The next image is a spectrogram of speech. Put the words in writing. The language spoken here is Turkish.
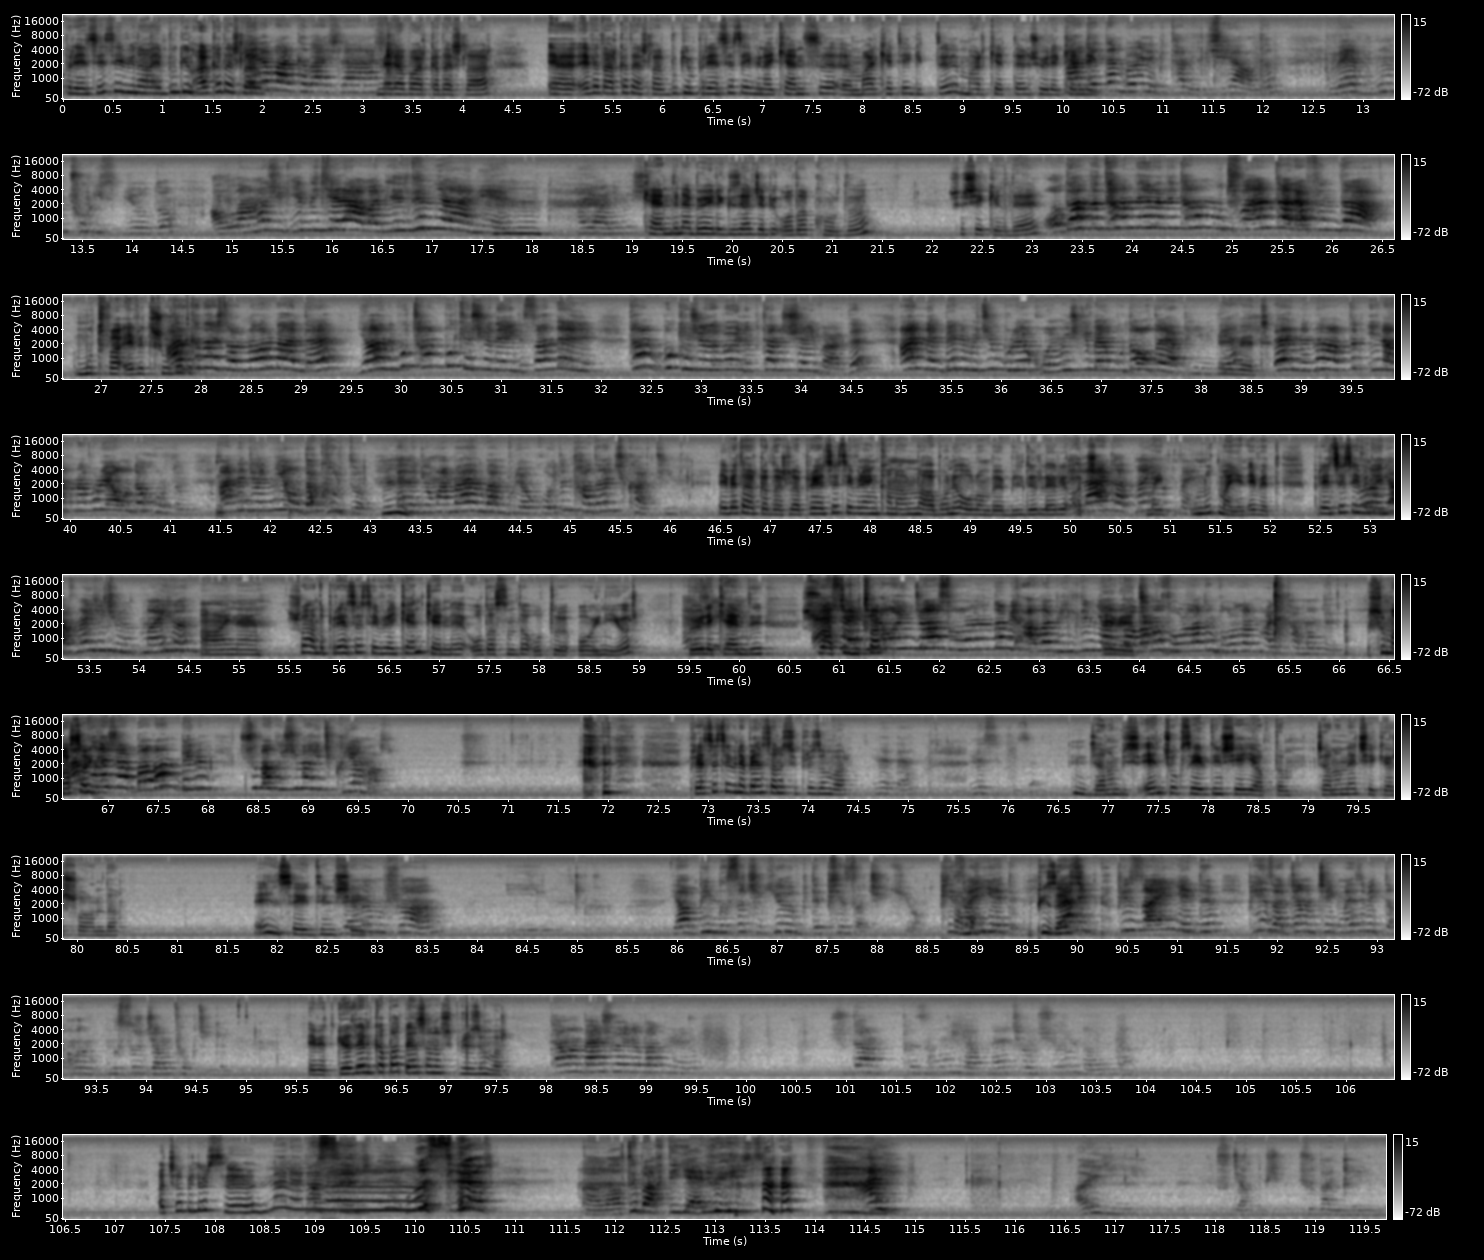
Prenses Evinay. Bugün arkadaşlar Merhaba arkadaşlar. merhaba arkadaşlar. Ee, evet arkadaşlar bugün Prenses Evinay kendisi e, markete gitti. Marketten şöyle kendi Marketten böyle bir tane bir şey aldım. Ve bunu çok istiyordum. Allah'ıma şükür bir kere alabildim yani. Hı, Hayalimin şey. kendine böyle güzelce bir oda kurdu. Şu şekilde. Odam da tam nerede? Tam mutfağın tarafında. Mutfağı evet şurada da Arkadaşlar normalde yani bu tam bu köşedeydi. Sandalye tam bu köşede böyle bir tane şey vardı. Annem benim için buraya koymuş ki ben burada oda yapayım diye. Evet. Ben de ne yaptım? İnadına buraya oda kurdum. Anne diyor niye oda kurdun? Hı. Ben de diyorum ama ben buraya koydum tadını çıkartayım. Evet arkadaşlar Prenses Evinay'ın kanalına abone olun ve bildirileri Ve aç. like unutmayın. Unutmayın evet. Prenses Yorum Evinay yapmayı hiç unutmayın. Aynen. Şu anda Prenses Evinay kendi kendine odasında otur oynuyor. Böyle kendi şurası en mutfak. oyuncağı sonunda bir alabildim. Yani Evet. babama zorladım zorladım hadi tamam dedim. Şu masa Arkadaşlar babam benim şu bakışıma hiç kıyamaz. Prenses Evinay ben sana sürprizim var. Neden? Ne sürprizi? Canım bir en çok sevdiğin şeyi yaptım. Canın ne çeker şu anda? En sevdiğin şey. Canım şu an ya bir mısır çekiyor bir de pizza çekiyor. Pizzayı Ama yedim. pizza- Yani pizzayı yedim. Pizza canım çekmesi bitti ama mısır canım çok çekiyor. Evet gözlerini kapat ben sana sürprizim var. Tamam ben şöyle bakmıyorum. Şuradan puzzle'ımı yapmaya çalışıyorum da ondan. Açabilirsin. Ne ne ne Mısır. ne. Mısır. Kahvaltı vakti gelmiş. Ay. Ay. Sıcakmış. Şuradan yiyelim.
